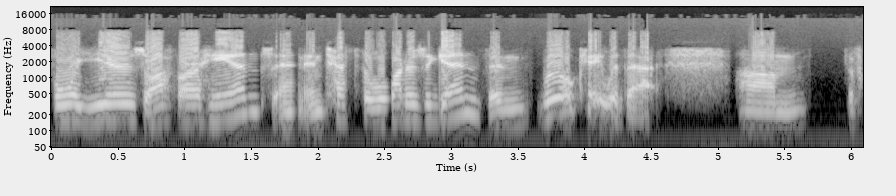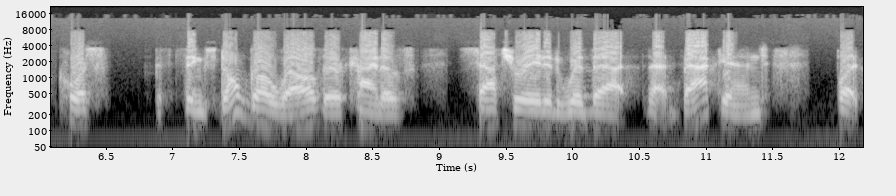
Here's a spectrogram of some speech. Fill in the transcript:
four years off our hands and, and test the waters again, then we're okay with that. Um, of course, if things don't go well, they're kind of saturated with that that back end. But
